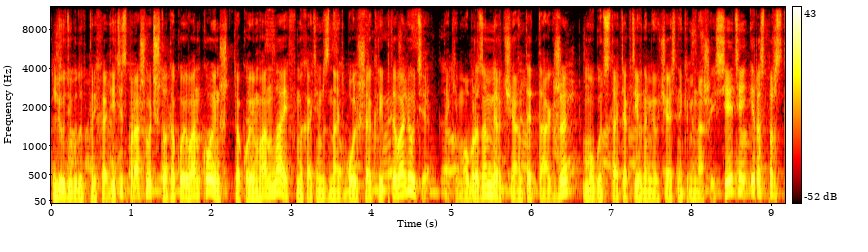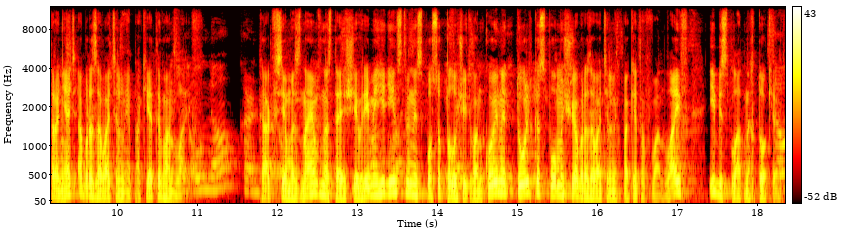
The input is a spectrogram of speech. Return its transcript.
Люди будут приходить и спрашивать, что такое OneCoin, что такое OneLife. Мы хотим знать больше о криптовалюте. Таким образом, мерчанты также могут стать активными участниками нашей сети и распространять образовательные пакеты OneLife. Как все мы знаем, в настоящее время единственный способ получить OneCoin только с помощью образовательных пакетов OneLife и бесплатных токенов.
